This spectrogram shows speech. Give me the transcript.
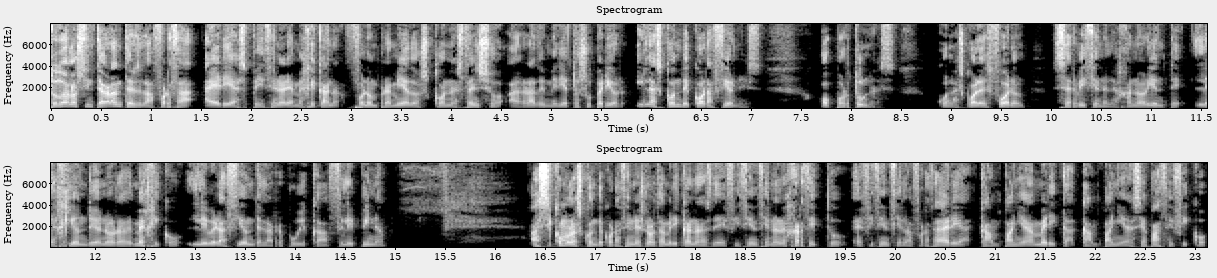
Todos los integrantes de la Fuerza Aérea Expedicionaria Mexicana fueron premiados con ascenso al grado inmediato superior y las condecoraciones oportunas, con las cuales fueron Servicio en el Lejano Oriente, Legión de Honor de México, Liberación de la República Filipina, así como las condecoraciones norteamericanas de eficiencia en el ejército, eficiencia en la Fuerza Aérea, Campaña América, Campaña Asia-Pacífico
